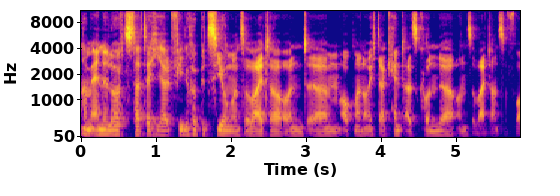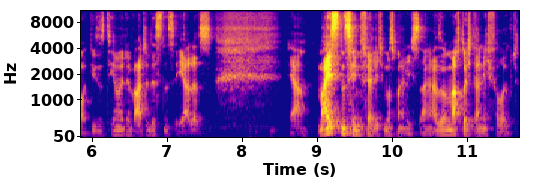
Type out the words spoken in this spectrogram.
am Ende läuft es tatsächlich halt viel über Beziehungen und so weiter und ähm, ob man euch da kennt als Kunde und so weiter und so fort. Dieses Thema mit den Wartelisten ist eh alles, ja, meistens hinfällig, muss man ehrlich sagen. Also macht euch da nicht verrückt.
